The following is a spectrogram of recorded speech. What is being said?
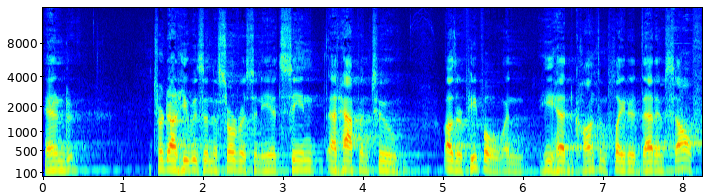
And it turned out he was in the service and he had seen that happen to other people and he had contemplated that himself.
